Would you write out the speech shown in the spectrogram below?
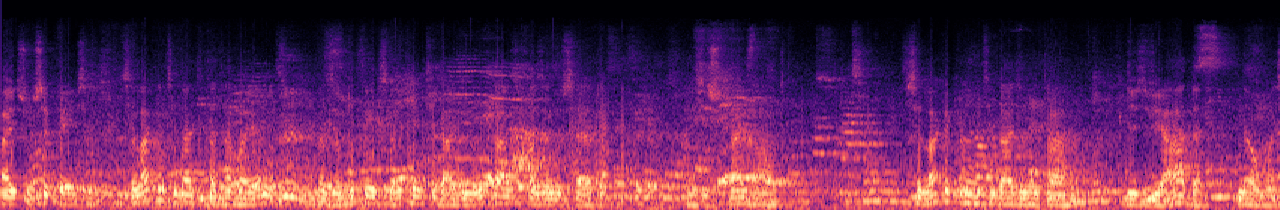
Aí você pensa, será que a entidade está trabalhando? Mas eu estou pensando que a entidade não está fazendo certo, mas isso está errado. Será que aquela entidade não está desviada? Não, mas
